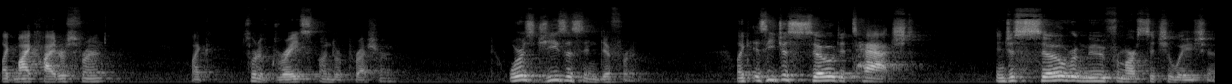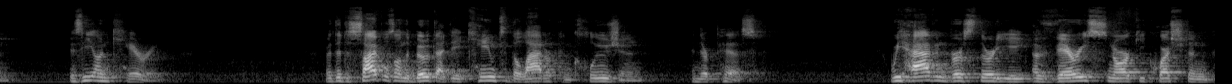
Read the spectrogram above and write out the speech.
like Mike Hyder's friend? Like, sort of grace under pressure? Or is Jesus indifferent? Like, is he just so detached and just so removed from our situation? Is he uncaring? Or the disciples on the boat that day came to the latter conclusion, and they're pissed. We have in verse 38 a very snarky question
